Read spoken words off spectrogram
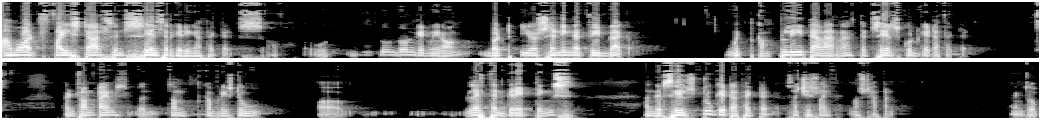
award five stars since sales are getting affected. So, don't get me wrong, but you're sending that feedback with complete awareness that sales could get affected. And sometimes uh, some companies do uh, less than great things and their sales do get affected. Such is life, must happen. And so,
